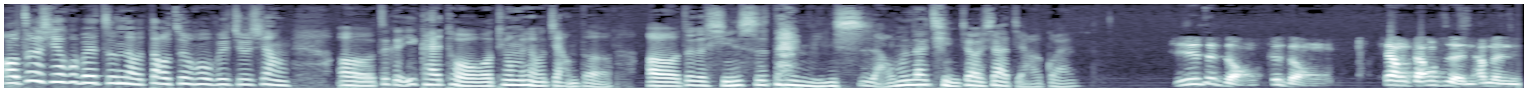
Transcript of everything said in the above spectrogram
哦，这些会不会真的到最后会不会就像呃，这个一开头我听没有讲的呃，这个刑事代民事啊？我们来请教一下检察官。其实这种这种。像当事人他们，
